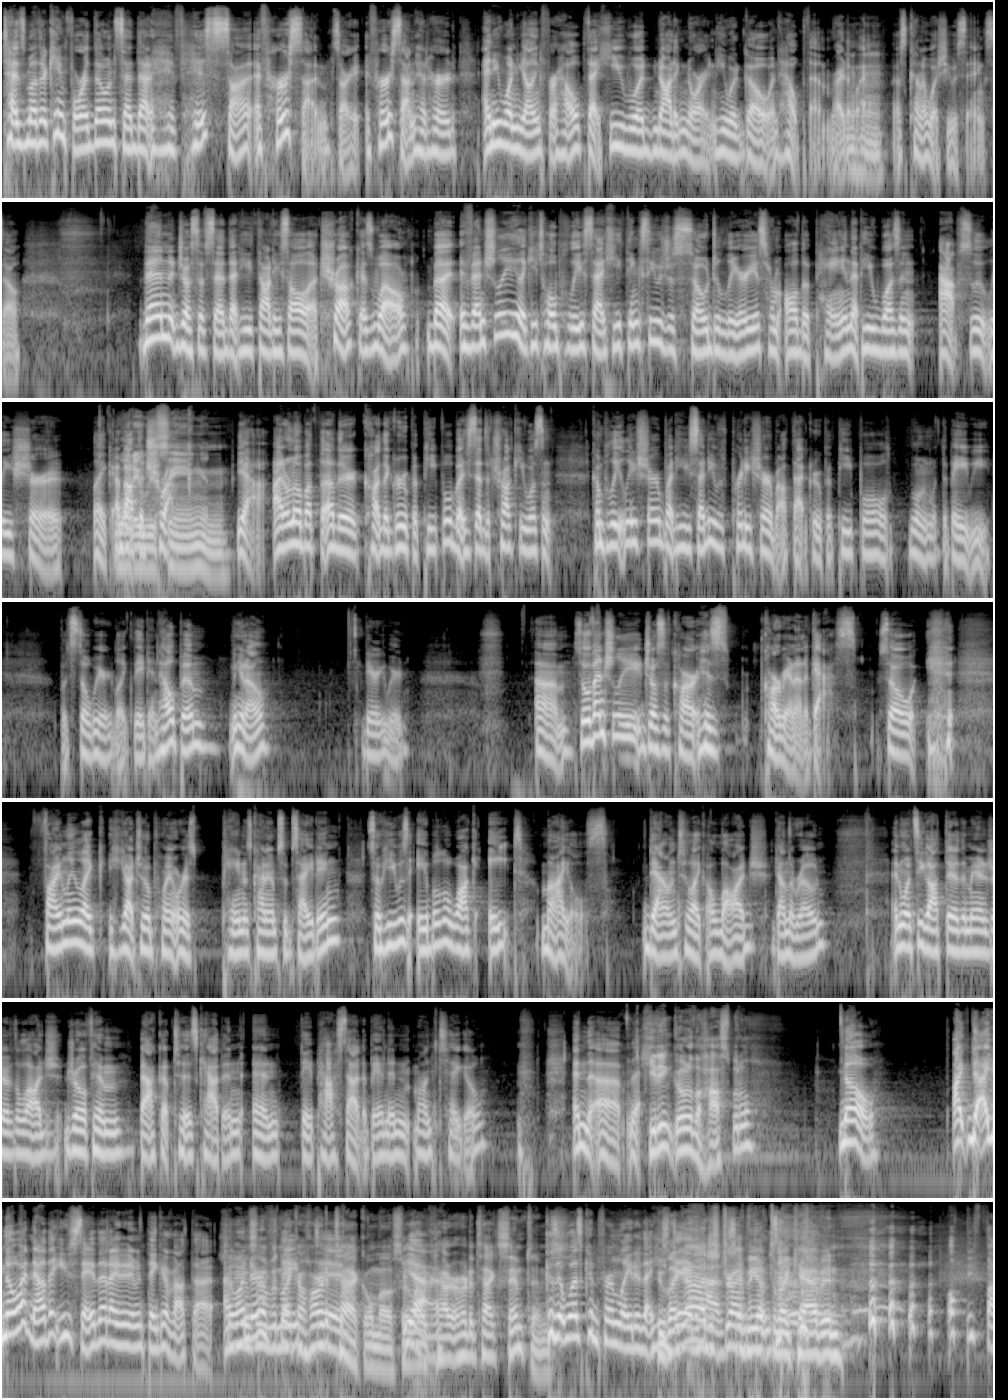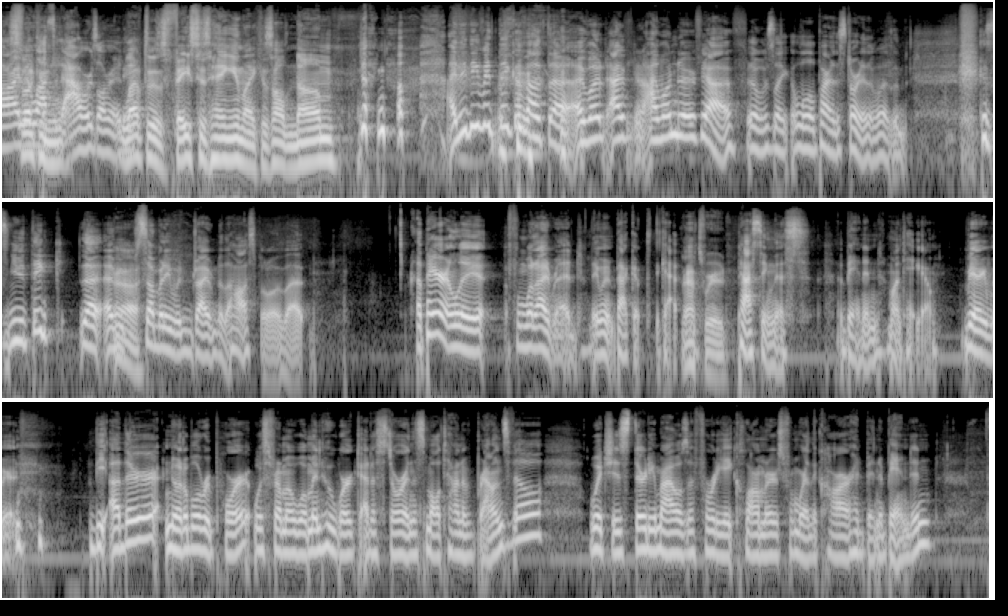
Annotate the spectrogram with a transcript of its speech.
Ted's mother came forward though and said that if his son, if her son, sorry, if her son had heard anyone yelling for help, that he would not ignore it and he would go and help them right away. Mm-hmm. That's kind of what she was saying. So then Joseph said that he thought he saw a truck as well, but eventually, like he told police that he thinks he was just so delirious from all the pain that he wasn't absolutely sure, like about what the truck. seeing and Yeah, I don't know about the other car, the group of people, but he said the truck he wasn't completely sure, but he said he was pretty sure about that group of people, woman with the baby, but still weird. Like they didn't help him, you know, very weird. Um, so eventually, Joseph car his car ran out of gas. So finally, like he got to a point where his pain was kind of subsiding, so he was able to walk eight miles down to like a lodge down the road. And once he got there, the manager of the lodge drove him back up to his cabin, and they passed that abandoned Montego. And uh, he didn't go to the hospital. no, I, I you know what? Now that you say that, I didn't even think about that. I he was wonder having if like a heart did. attack almost, or Yeah. like heart attack symptoms. because it was confirmed later that he He's like, ah, have just drive me up to my cabin. I'll be fine. It Fucking lasted hours already. Left with his face is hanging like he's all numb. I didn't even think about that. I, won- I, I wonder if, yeah, if it was like a little part of the story that wasn't. Because you'd think that I mean, Yeah. somebody would drive him to the hospital, but apparently, from what I read, they went back up to the cabin. That's weird. Passing this abandoned Montego. Very weird. the other notable report was from a woman who worked at a store in the small town of Brownsville, which is 30 miles of 48 kilometers from where the car had been abandoned.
